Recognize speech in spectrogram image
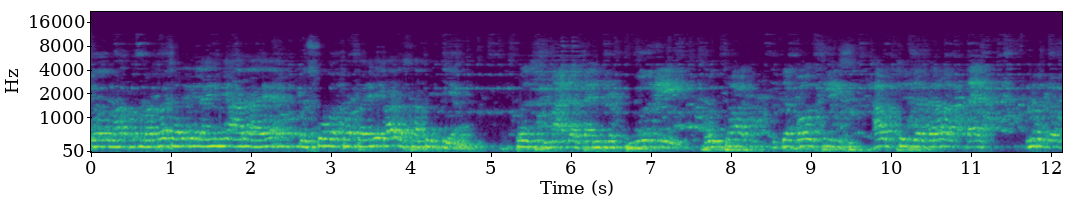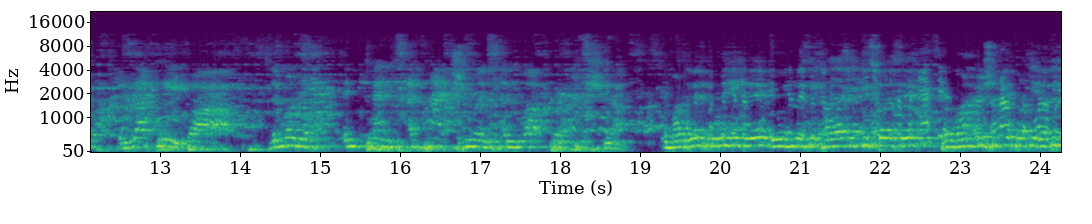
जो मा- मध्वाचार्य के लाइन में आ रहा है उसको पहली बार स्थापित किया was Madhavendra Puri who taught the devotees how to develop that mood of rati bhav, the mood of intense attachment and love for Krishna. पुरी थे जो सिखाया कि किस तरह से भगवान कृष्ण के प्रति रति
